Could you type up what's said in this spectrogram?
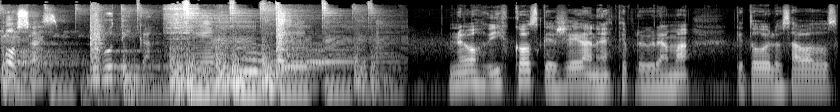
Cosas de botica. Nuevos discos que llegan a este programa que todos los sábados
